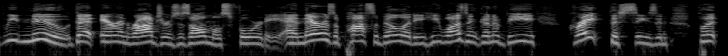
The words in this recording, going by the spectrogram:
we knew that Aaron Rodgers is almost 40 and there was a possibility he wasn't going to be great this season, but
